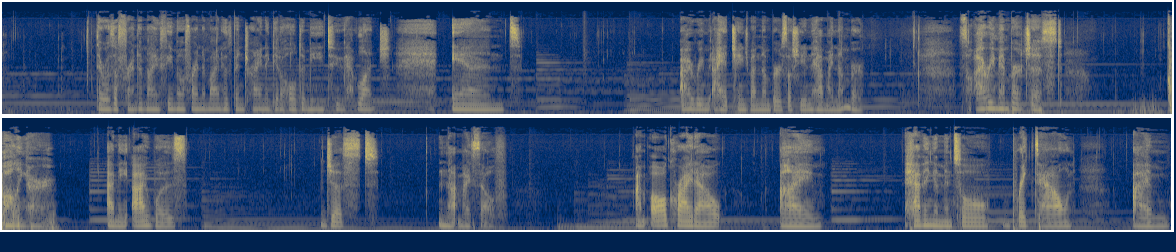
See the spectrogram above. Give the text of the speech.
there was a friend of mine, female friend of mine, who's been trying to get a hold of me to have lunch. And I rem- I had changed my number so she didn't have my number. So I remember just calling her. I mean, I was just not myself. I'm all cried out. I'm having a mental breakdown. I'm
